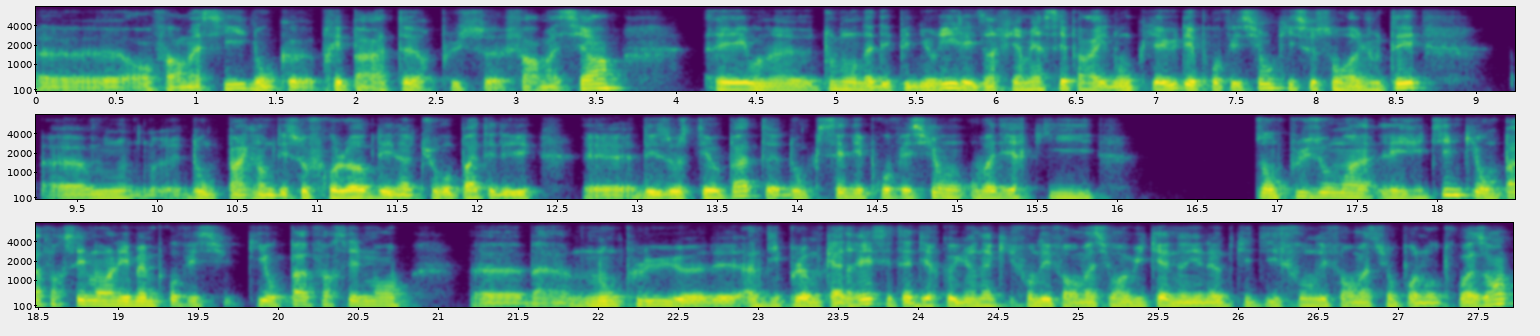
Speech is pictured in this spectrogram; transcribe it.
euh, en pharmacie, donc euh, préparateurs plus euh, pharmaciens, et tout le monde a des pénuries, les infirmières c'est pareil. Donc il y a eu des professions qui se sont rajoutées, donc par exemple des sophrologues, des naturopathes et des, des ostéopathes. Donc c'est des professions, on va dire, qui sont plus ou moins légitimes, qui n'ont pas forcément les mêmes professions, qui n'ont pas forcément euh, ben, non plus euh, un diplôme cadré, c'est-à-dire qu'il y en a qui font des formations un week-end, il y en a d'autres qui font des formations pendant trois ans.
